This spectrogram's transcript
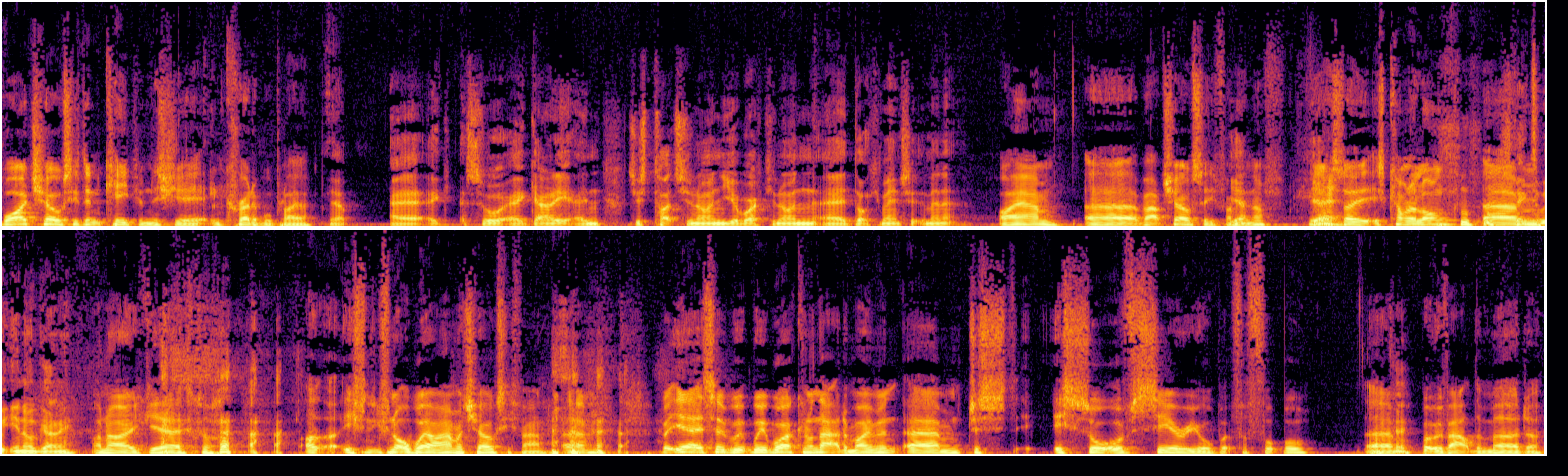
why Chelsea didn't keep him this year? Incredible player. Yep. Uh, so, uh, Gary, and just touching on, you're working on a documentary at the minute. I am uh, about Chelsea. Funny Yeah. enough, yeah, Yeah. So it's coming along. Stick Um, to what you know, Gary. I know, yeah. I- if, if you're not aware, I am a Chelsea fan. Um, but yeah, so we- we're working on that at the moment. Um, just it's sort of serial, but for football, um, Okay. but without the murder.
